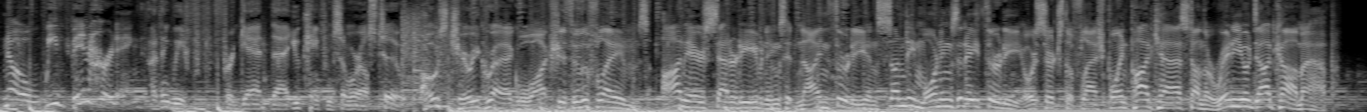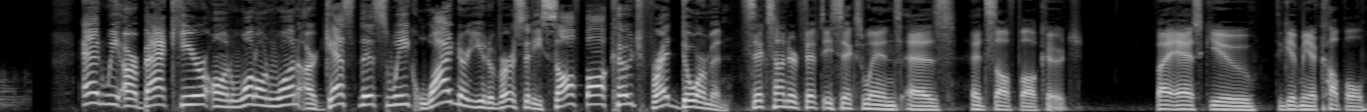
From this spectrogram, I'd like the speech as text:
no, we've been hurting. I think we f- forget that you came from somewhere else too. Host Jerry Gregg walks you through the flames. On air Saturday evenings at 9.30 and Sunday mornings at 8.30 or search the Flashpoint podcast on the radio.com app. And we are back here on One on One. Our guest this week, Widener University softball coach Fred Dorman. 656 wins as head softball coach. If I ask you to give me a couple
